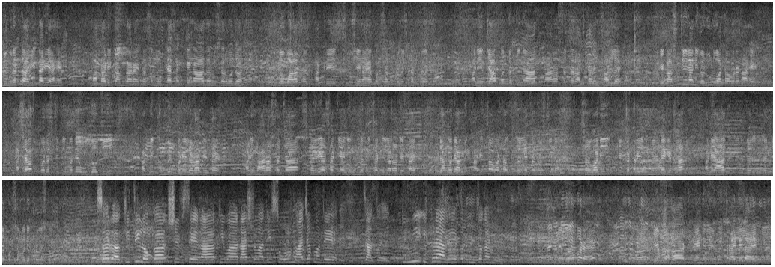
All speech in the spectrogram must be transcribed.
निवृत्त अधिकारी आहेत. माथाडी कामगार आहेत. असं मोठ्या संख्येनं आज आम्ही सर्वजण उद्धव बाळासाहेब ठाकरे शिवसेना ह्या पक्षात प्रवेश करतो आहे आणि ज्या पद्धतीनं आज महाराष्ट्राचं राजकारण चाललं आहे एक अस्थिर आणि गढूळ वातावरण आहे. अशा परिस्थितीमध्ये उद्धवजी अगदी खंबीरपणे लढा देत आहेत आणि महाराष्ट्राच्या स्थैर्यासाठी आणि उन्नतीसाठी लढा देत आहेत त्यामध्ये आम्ही खारीचा वाटा उचलण्याच्या दृष्टीनं सर्वांनी एकत्र येऊन निर्णय घेतला आणि आज त्यांच्या पक्षामध्ये प्रवेश करतो. सर किती लोक शिवसेना किंवा राष्ट्रवादी सोडून भाजपमध्ये जात आहे तुम्ही इकडे आले तर तुमचं काय म्हणणं बरोबर आहे. एक हा ट्रेंड नेहमीच राहिलेला आहे की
